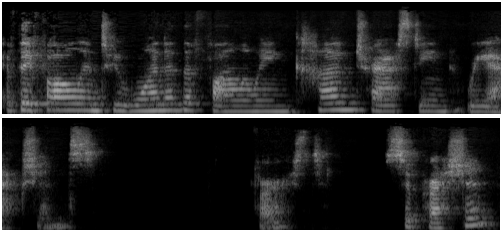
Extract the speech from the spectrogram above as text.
if they fall into one of the following contrasting reactions. First, suppression.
